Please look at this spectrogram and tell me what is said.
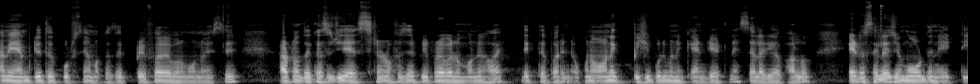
আমি এমটিতে করছি আমার কাছে প্রেফারেবল মনে হয়েছে। আপনাদের কাছে যদি অ্যাসিস্ট্যান্ট অফিসার প্রিফারেবল মনে হয়, দেখতে পারেন। ওখানে অনেক বেশি পরিমাণে ক্যান্ডিডেট নেয় স্যালারিও ভালো। এটা স্যালারি আছে মোর দেন এইটটি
